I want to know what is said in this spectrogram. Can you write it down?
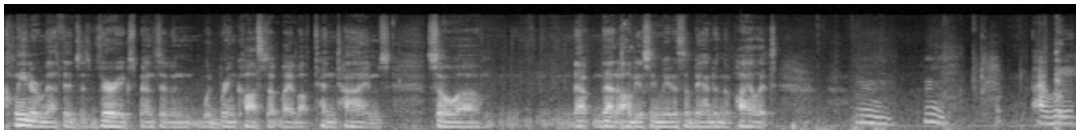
cleaner methods is very expensive and would bring costs up by about 10 times. So, uh, that, that obviously made us abandon the pilot. Hmm, hmm. Are we,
